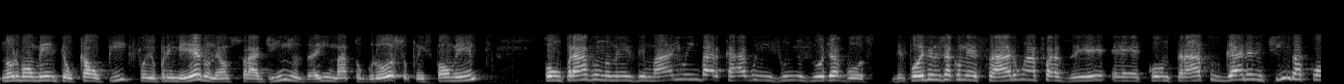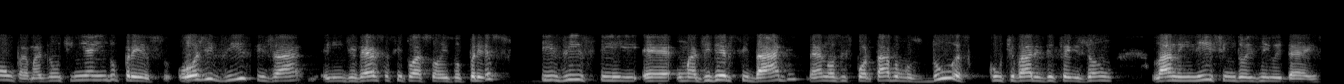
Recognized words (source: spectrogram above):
Normalmente o Calpi, que foi o primeiro, né, os fradinhos aí em Mato Grosso principalmente, compravam no mês de maio e embarcavam em junho, julho, agosto. Depois eles já começaram a fazer é, contratos garantindo a compra, mas não tinha ainda o preço. Hoje existe já em diversas situações o preço, existe é, uma diversidade. Né? Nós exportávamos duas cultivares de feijão lá no início em 2010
